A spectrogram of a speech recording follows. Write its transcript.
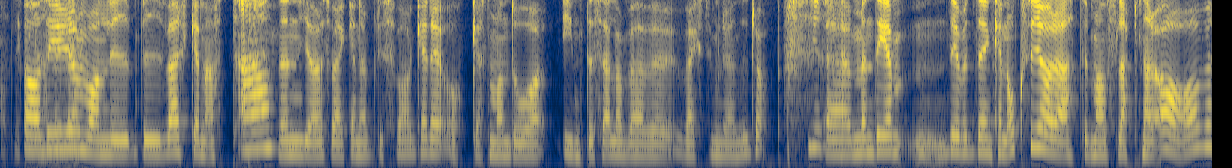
av lite Ja, det är ju en vanlig biverkan att Ja. den gör att verkarna blir svagare och att man då inte sällan behöver värkstimulerande dropp. Just det. Eh, Men det, det, den kan också göra att man slappnar av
